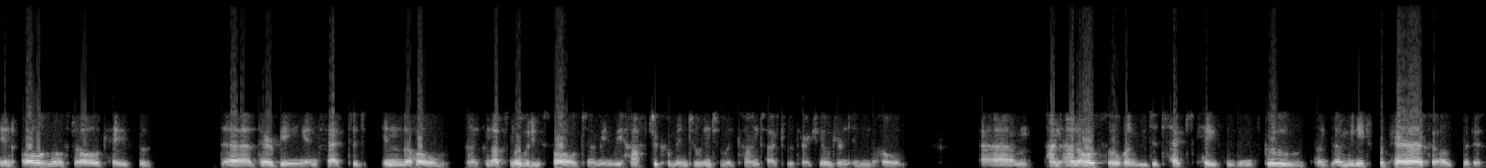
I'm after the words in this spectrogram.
in almost all cases, uh, they're being infected in the home. And, and, that's nobody's fault. I mean, we have to come into intimate contact with our children in the home. Um, and, and also when we detect cases in schools, and, and we need to prepare ourselves for this,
